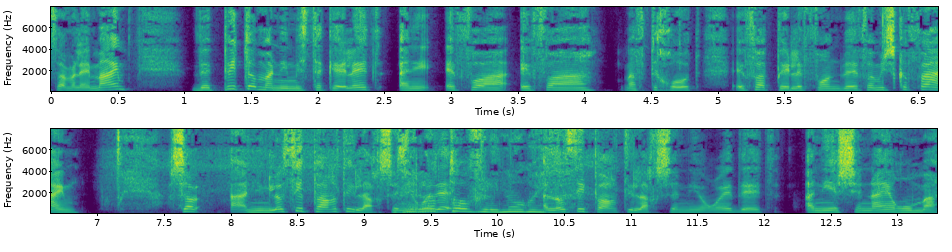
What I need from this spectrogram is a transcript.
שמה להם מים, ופתאום אני מסתכלת, אני, איפה, איפה מפתחות, איפה הפלאפון ואיפה המשקפיים. עכשיו, אני לא סיפרתי לך שאני זה לא יורדת... טוב לי, נורית. אני לא סיפרתי לך שאני יורדת, אני ישנה עירומה.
